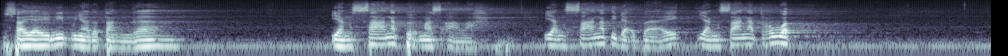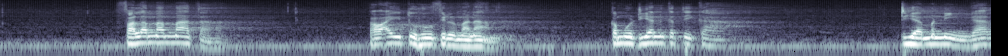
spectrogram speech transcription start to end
saya ini punya tetangga yang sangat bermasalah, yang sangat tidak baik, yang sangat ruwet. Falamma mata ra'aituhu fil manam. Kemudian ketika dia meninggal,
